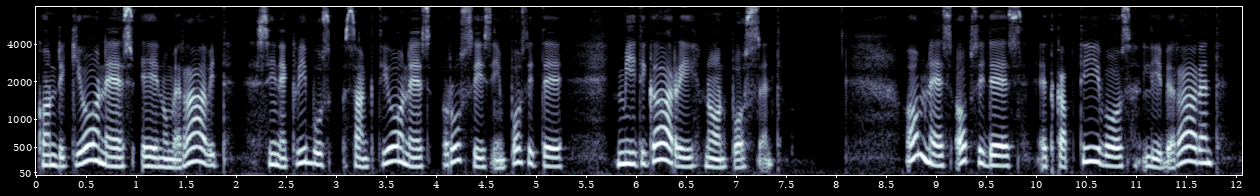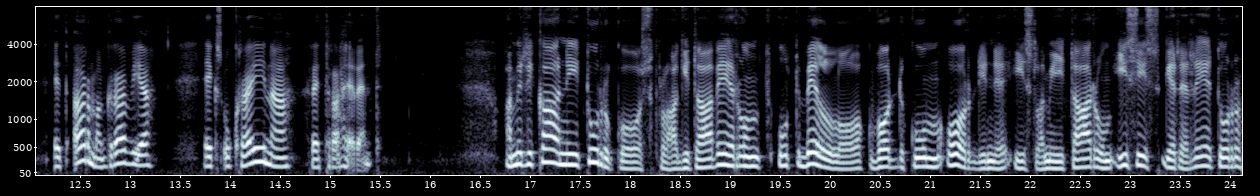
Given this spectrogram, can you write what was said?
conditiones enumeravit sine quibus sanctiones russis imposite mitigari non possent. Omnes obsides et captivos liberarent et arma gravia ex Ukraina retraherent. Amerikani turkos flagita verunt ut bello quod cum ordine islamitarum isis gereretur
